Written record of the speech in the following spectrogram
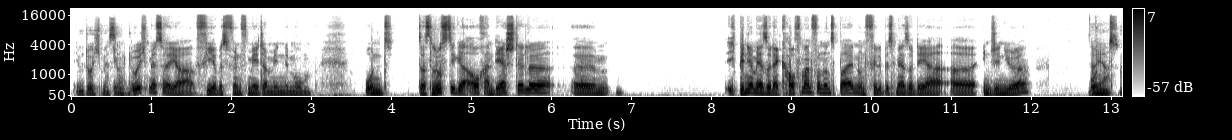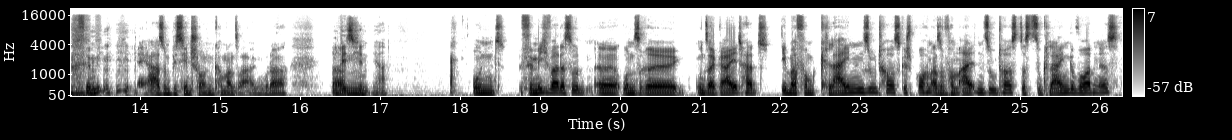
im Durchmesser. Im Durchmesser ja, vier bis fünf Meter Minimum. Und das Lustige auch an der Stelle, ähm, ich bin ja mehr so der Kaufmann von uns beiden und Philipp ist mehr so der äh, Ingenieur. Und ja. für mich, ja, so ein bisschen schon, kann man sagen, oder? Ein bisschen, ähm, ja. Und für mich war das so, äh, unsere, unser Guide hat immer vom kleinen Sudhaus gesprochen, also vom alten Sudhaus, das zu klein geworden ist.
